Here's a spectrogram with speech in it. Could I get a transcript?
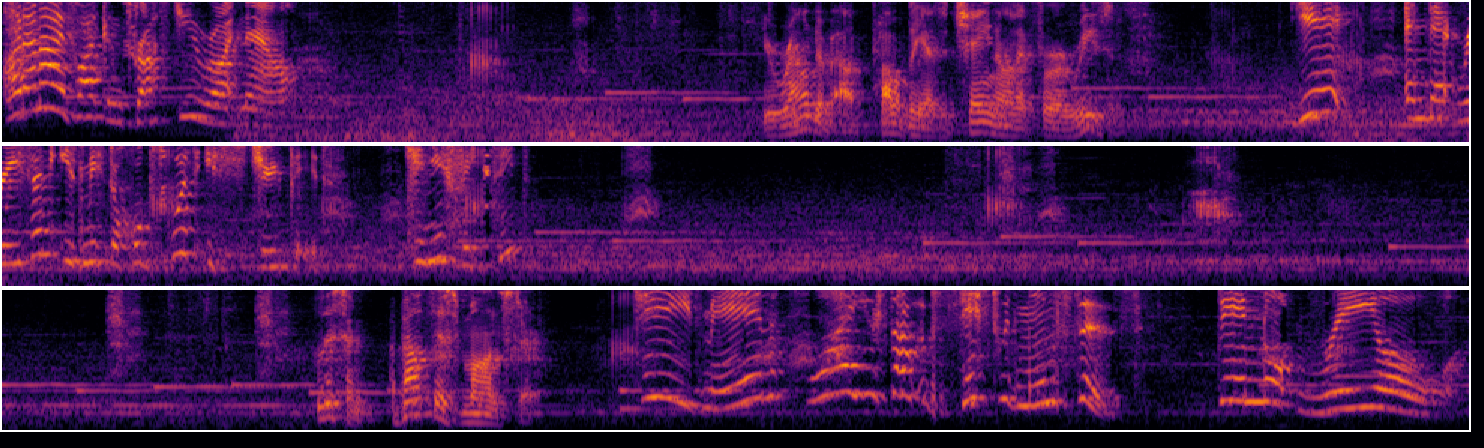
I don't know if I can trust you right now. Your roundabout probably has a chain on it for a reason. Yeah, and that reason is Mr. Hobbsworth is stupid. Can you fix it? Listen, about this monster. Jeez, man, why are you so obsessed with monsters? They're not real.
